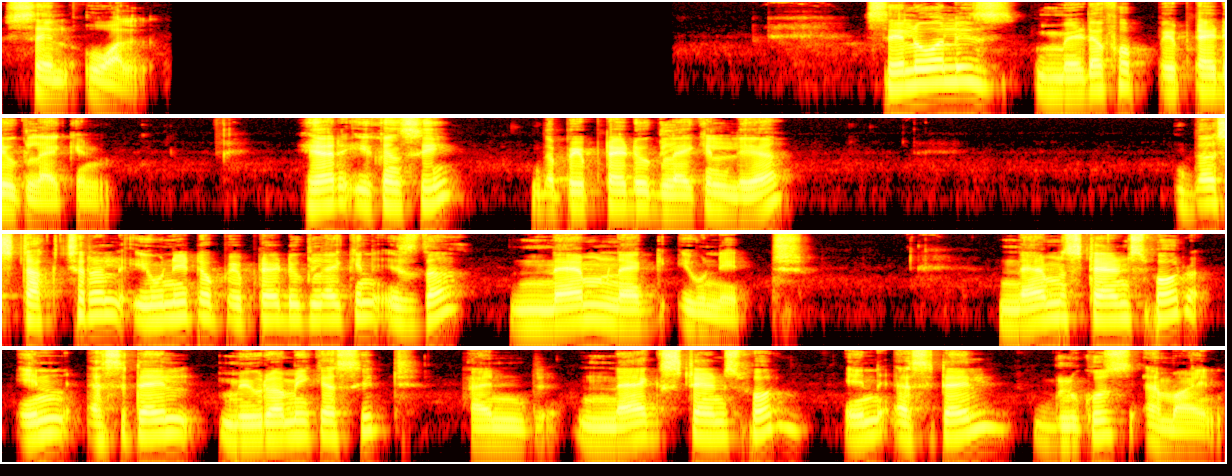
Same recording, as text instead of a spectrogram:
cell wall. Cell wall is made up of peptidoglycan. Here you can see the peptidoglycan layer. The structural unit of peptidoglycan is the NAM-NAG unit. NAM stands for N-acetyl muramic acid and NAG stands for N-acetyl glucosamine.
